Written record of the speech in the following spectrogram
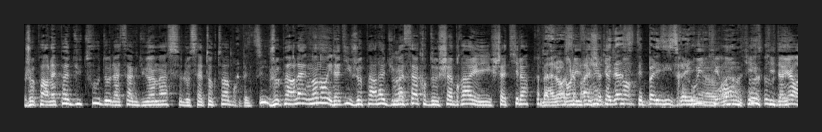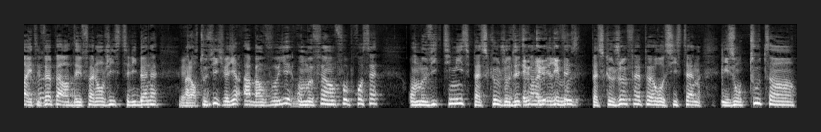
Je parlais pas du tout de l'attaque du Hamas le 7 octobre. Ah ben je parlais, non, non, il a dit, je parlais du massacre de Chabra et Shatila. Ah ben alors, dans les années c'était pas les Israéliens. Oui, qui, d'ailleurs a été fait par des phalangistes libanais. Alors tout de suite, il va dire, ah ben vous voyez, on me fait un faux procès on me victimise parce que je détiens la vérité, parce que je fais peur au système. Ils ont tout un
